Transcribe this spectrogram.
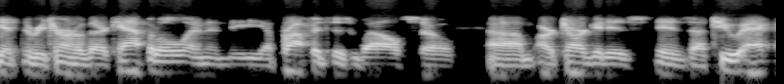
get the return of their capital and then the uh, profits as well. So um, our target is is uh, two x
